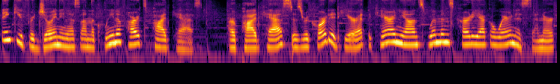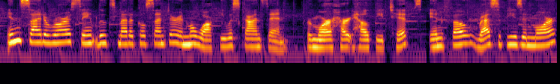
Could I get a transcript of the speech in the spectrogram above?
Thank you for joining us on the Queen of Hearts podcast. Our podcast is recorded here at the Karen Yontz Women's Cardiac Awareness Center inside Aurora St. Luke's Medical Center in Milwaukee, Wisconsin. For more heart healthy tips, info, recipes, and more,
